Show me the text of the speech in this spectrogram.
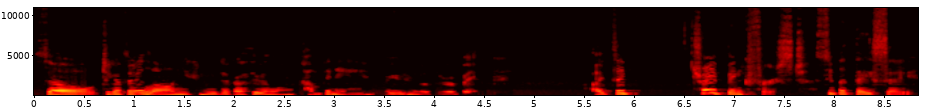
So, to go through a loan, you can either go through a loan company or you can go through a bank. I'd say try a bank first. See what they say.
